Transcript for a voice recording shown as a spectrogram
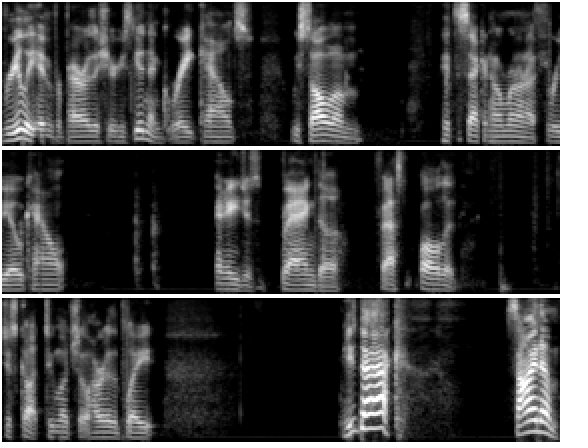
really hitting for power this year. He's getting in great counts. We saw him hit the second home run on a 3-0 count, and he just banged a fastball that just got too much to the heart of the plate. He's back. Sign him.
